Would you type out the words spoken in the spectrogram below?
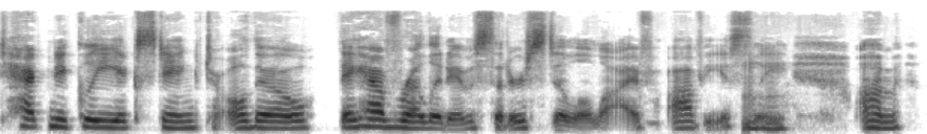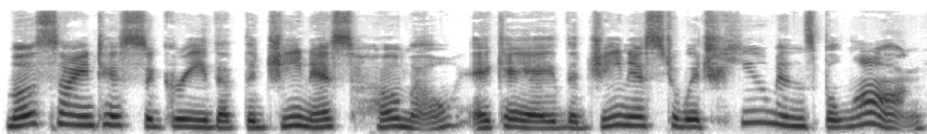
technically extinct, although they have relatives that are still alive, obviously. Mm-hmm. Um, most scientists agree that the genus Homo, aka the genus to which humans belong,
